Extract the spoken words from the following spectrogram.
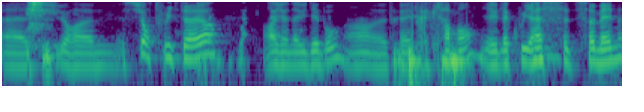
euh, sur, euh, sur Twitter. Alors, il y en a eu des beaux, hein, euh, très, très clairement. Il y a eu de la couillasse cette semaine.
